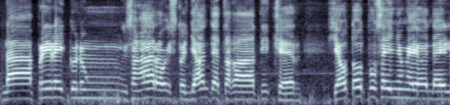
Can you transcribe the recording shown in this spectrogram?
na pre-ride ko nung isang araw, estudyante at saka teacher. Shoutout po sa inyo ngayon dahil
